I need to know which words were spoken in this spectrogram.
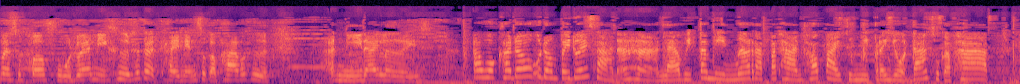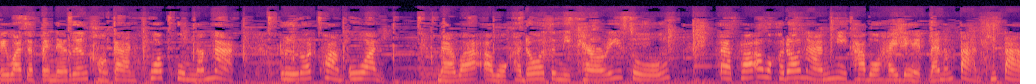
เป็นซูเปอร์ฟู้ดด้วยอันนี้คือ ถ้าเกิดใครเน้นสุขภาพก็คืออันนี้ได้เลยอะโวคาโดอุดมไปด้วยสารอาหาร และวิตามินเมื่อรับประทานเข้าไปจึงมีประโยชน์ด้านสุขภาพ ไม่ว่าจะเป็นในเรื่องของการควบคุมน้ำหนัก หรือลดความอ้วน แม้ว่าอะโวคาโดจะมีแคลอรี่สูง แต่เพราะอะโวคาโดนั้นมีคาร์โบไฮเดรตและน้ำตาลที่ต่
